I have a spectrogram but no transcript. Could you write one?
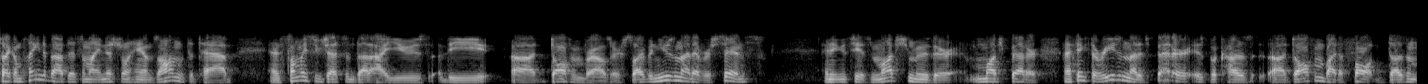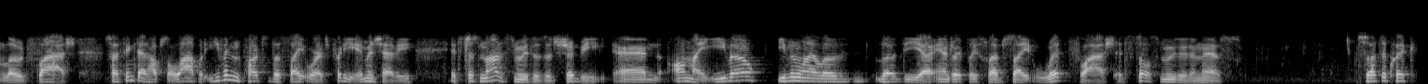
So I complained about this in my initial hands-on with the tab, and somebody suggested that I use the uh, Dolphin browser. So I've been using that ever since, and you can see it's much smoother, much better. And I think the reason that it's better is because uh, Dolphin by default doesn't load Flash. So I think that helps a lot, but even in parts of the site where it's pretty image heavy, it's just not as smooth as it should be. And on my Evo, even when I load, load the uh, Android Police website with Flash, it's still smoother than this. So that's a quick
